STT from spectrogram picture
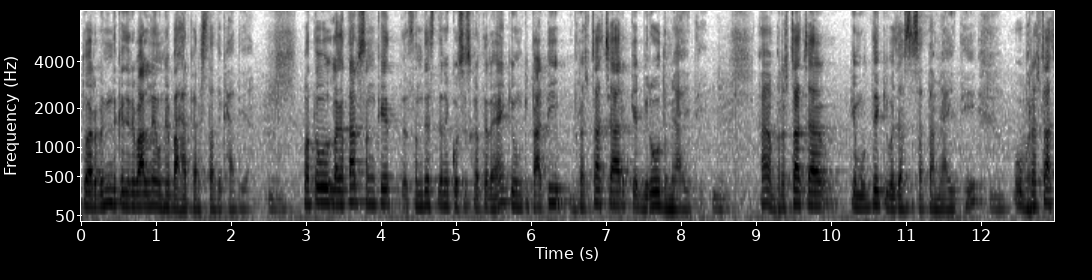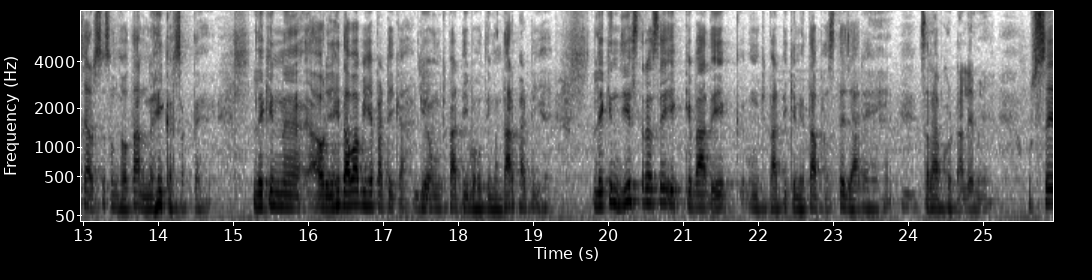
तो अरविंद केजरीवाल ने उन्हें बाहर का रास्ता दिखा दिया। मतलब वो लगातार संकेत संदेश देने की कोशिश करते रहे कि उनकी पार्टी भ्रष्टाचार के विरोध में आई थी। हाँ भ्रष्टाचार के मुद्दे की वजह से सत्ता में आई थी। वो भ्रष्टाचार से समझौता नहीं कर सकते हैं। लेकिन और यही दावा भी है पार्टी का कि उनकी पार्टी बहुत ईमानदार पार्टी है। लेकिन जिस तरह से एक के बाद एक उनकी पार्टी के नेता फंसते जा रहे हैं शराब घोटाले में उससे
